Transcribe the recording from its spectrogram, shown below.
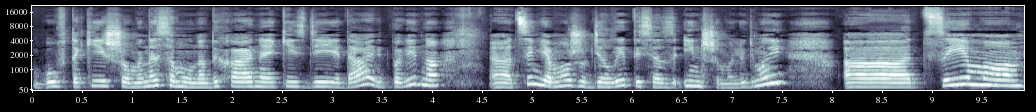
був такий, що мене саму надихає на якісь дії. Да? І відповідно, цим я можу ділитися з іншими людьми. Цим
